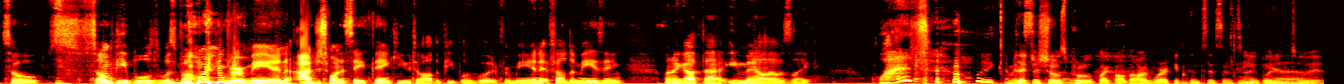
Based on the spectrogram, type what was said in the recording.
So some people was voting for me, and I just want to say thank you to all the people who voted for me. And it felt amazing when I got that email. I was like, "What?" like, I mean, that just shows proof, like all the hard work and consistency you put Yeah. into it.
